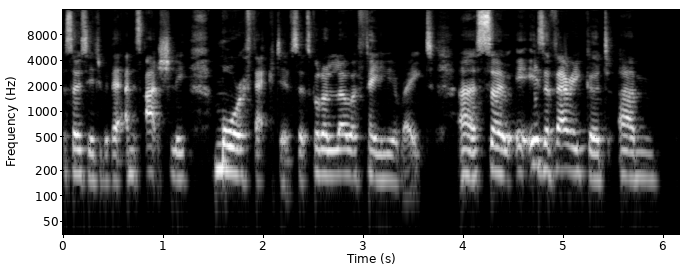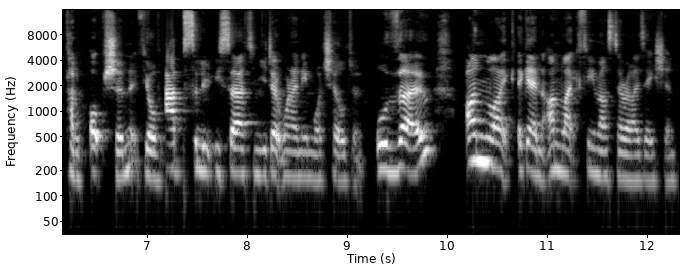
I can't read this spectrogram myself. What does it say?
associated with it, and it's actually more effective. So it's got a lower failure rate. Uh, so it is a very good um, kind of option if you're absolutely certain you don't want any more children. Although, unlike, again, unlike female sterilization,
